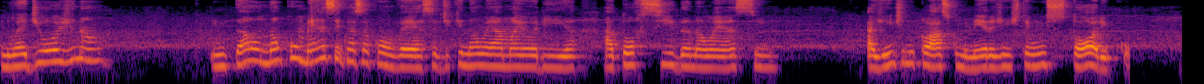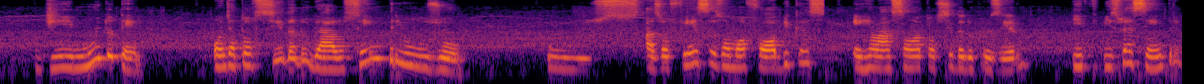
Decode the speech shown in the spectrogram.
Não é de hoje, não. Então, não comecem com essa conversa de que não é a maioria, a torcida não é assim. A gente no Clássico Mineiro, a gente tem um histórico de muito tempo, onde a torcida do Galo sempre usou os, as ofensas homofóbicas em relação à torcida do Cruzeiro, e isso é sempre.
